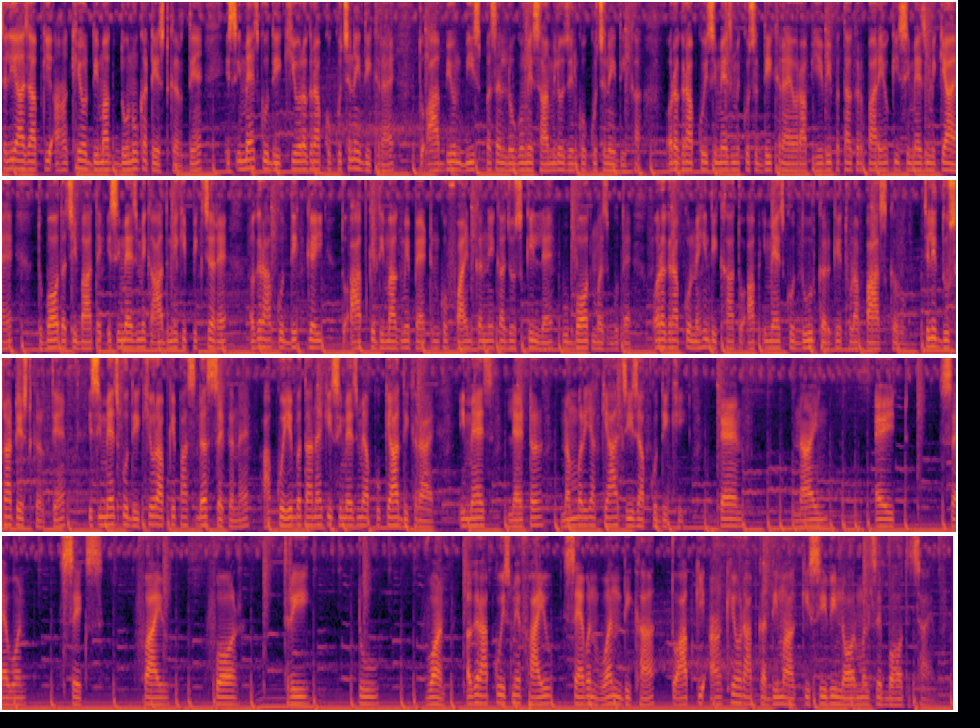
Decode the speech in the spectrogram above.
चलिए आज आपकी आँखें और दिमाग दोनों का टेस्ट करते हैं इस इमेज को देखिए और अगर आपको कुछ नहीं दिख रहा है तो आप भी उन 20 परसेंट लोगों में शामिल हो जिनको कुछ नहीं दिखा। और अगर आपको इस इमेज में कुछ दिख रहा है और आप ये भी पता कर पा रहे हो कि इस इमेज में क्या है तो बहुत अच्छी बात है। इस इमेज में एक आदमी की पिक्चर है। अगर आपको दिख गई तो आपके दिमाग में पैटर्न को फाइंड करने का जो स्किल है, वो बहुत मज़बूत है। और अगर आपको नहीं दिखा तो आप इमेज को दूर करके थोड़ा पास करो। चलिए दूसरा टेस्ट करते हैं। इस इमेज को देखिए और आपके पास 10 सेकंड है। आपको ये बताना है कि इस इमेज में आपको क्या दिख रहा है। इमेज लेटर नंबर या क्या चीज़ आपको दिखी? Ten nine eight seven six five four three two one अगर आपको इसमें फाइव सेवन वन दिखा तो आपकी आँखें और आपका दिमाग किसी भी नॉर्मल से बहुत अच्छा है।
